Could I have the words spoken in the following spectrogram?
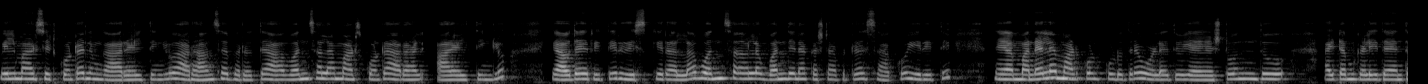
ಬಿಲ್ ಮಾಡಿಸಿಟ್ಕೊಂಡ್ರೆ ನಿಮ್ಗೆ ಆರೇಳು ತಿಂಗಳು ಆರಾಮ್ಸೆ ಬರುತ್ತೆ. ಆ ಒಂದು ಸಲ ಮಾಡಿಸ್ಕೊಂಡ್ರೆ ಆರೇಳು ಆರೇಳು ತಿಂಗಳು ಯಾವುದೇ ರೀತಿ ರಿಸ್ಕ್ ಇರಲ್ಲ. ಒಂದು ಸಲ, ಒಂದು ದಿನ ಕಷ್ಟಪಟ್ಟರೆ ಸಾಕು. ಈ ರೀತಿ ಮನೆಯಲ್ಲೇ ಮಾಡ್ಕೊಂಡು ಕುಡಿದ್ರೆ ಒಳ್ಳೆಯದು ಎಷ್ಟೊಂದು ಐಟಮ್ಗಳಿದೆ ಅಂತ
